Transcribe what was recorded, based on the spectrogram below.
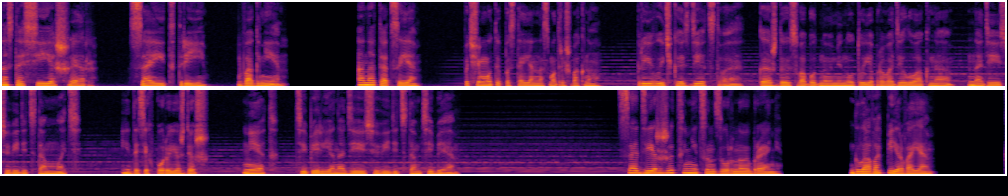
Анастасия Шер. Саид 3. В огне. Аннотация. Почему ты постоянно смотришь в окно? Привычка с детства. Каждую свободную минуту я проводил у окна, надеясь увидеть там мать. И до сих пор ее ждешь? Нет, теперь я надеюсь увидеть там тебя. Содержит нецензурную брань. Глава первая.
